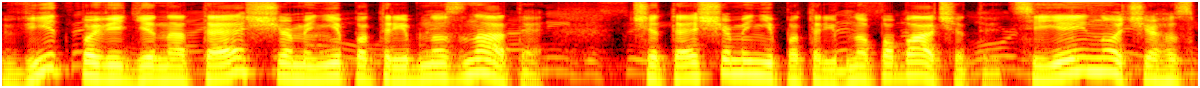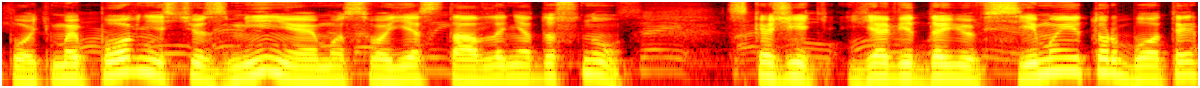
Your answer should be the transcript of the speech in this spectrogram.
Відповіді на те, що мені потрібно знати, чи те, що мені потрібно побачити. Цієї ночі, Господь, ми повністю змінюємо своє ставлення до сну. Скажіть, я віддаю всі мої турботи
